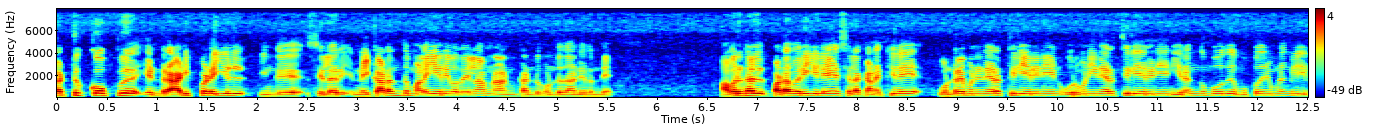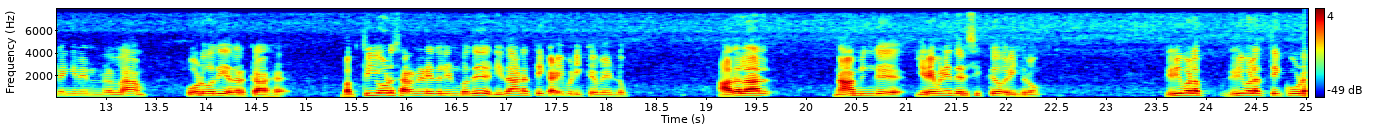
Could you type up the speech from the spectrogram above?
கட்டுக்கோப்பு என்ற அடிப்படையில் இங்கு சிலர் என்னை கடந்து மலையேறுவதையெல்லாம் நான் கண்டுகொண்டு தான் இருந்தேன். அவர்கள் படவரியிலே சில கணக்கிலே ஒன்றரை மணி நேரத்தில் ஏறினேன் ஒரு மணி நேரத்தில் ஏறினேன் இறங்கும்போது முப்பது நிமிடங்கள் இறங்கினேன் என்றெல்லாம் போடுவது எதற்காக? பக்தியோடு சரணடைதல் என்பது நிதானத்தை கடைபிடிக்க வேண்டும். ஆதலால் நாம் இங்கு இறைவனை தரிசிக்க வருகிறோம். கிரிவல கிரிவலத்தை கூட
